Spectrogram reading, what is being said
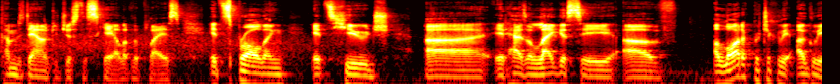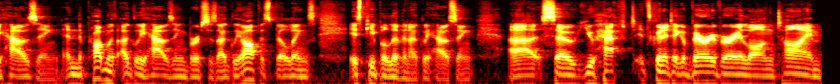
comes down to just the scale of the place. It's sprawling, it's huge, uh, it has a legacy of a lot of particularly ugly housing. And the problem with ugly housing versus ugly office buildings is people live in ugly housing. Uh, so you have to, it's going to take a very, very long time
